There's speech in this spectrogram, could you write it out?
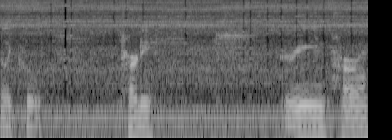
really cool. Pretty. Green, pearl.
